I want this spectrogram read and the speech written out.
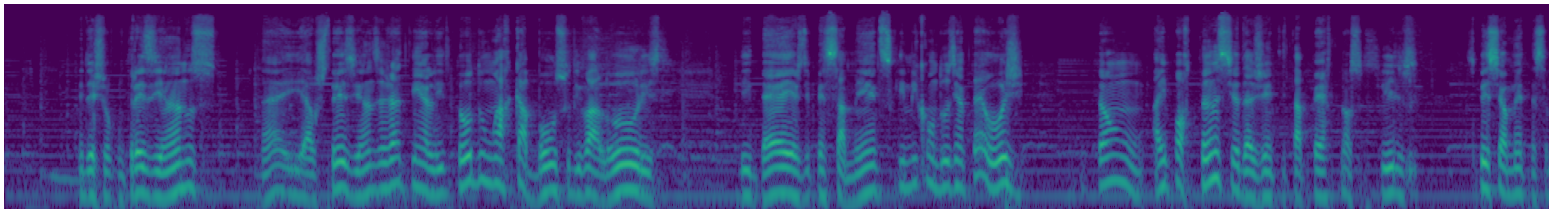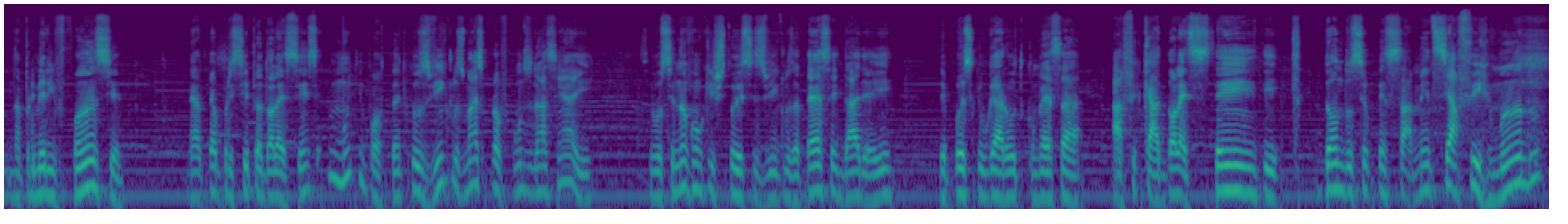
Me deixou com 13 anos. Né, e aos 13 anos eu já tinha ali todo um arcabouço de valores, de ideias, de pensamentos que me conduzem até hoje. Então, a importância da gente estar perto dos nossos filhos, especialmente nessa, na primeira infância, né, até o princípio da adolescência, é muito importante, porque os vínculos mais profundos nascem aí. Se você não conquistou esses vínculos até essa idade aí, depois que o garoto começa a ficar adolescente, dono do seu pensamento, se afirmando,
